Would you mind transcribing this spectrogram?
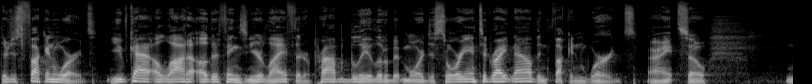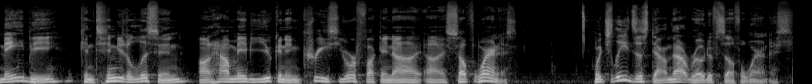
They're just fucking words. You've got a lot of other things in your life that are probably a little bit more disoriented right now than fucking words. All right. So maybe continue to listen on how maybe you can increase your fucking uh, uh, self awareness, which leads us down that road of self awareness.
